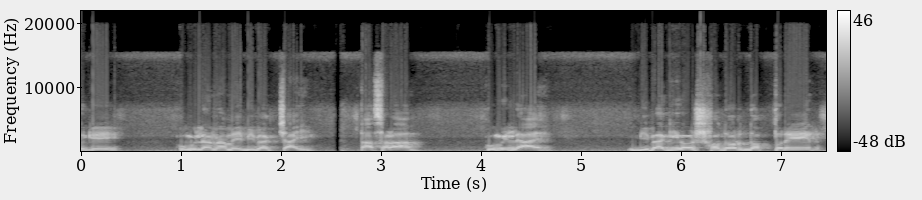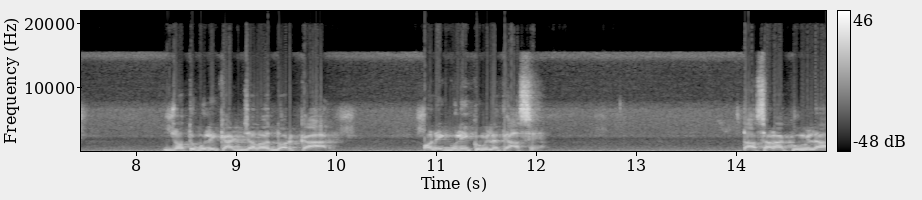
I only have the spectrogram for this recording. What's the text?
থেকে কুমিল্লা নামে বিভাগ চাই। তাছাড়া কুমিল্লায় বিভাগীয় সদর দপ্তরের যতগুলি কার্যালয় দরকার, অনেকগুলি কুমিল্লাতে আছে। তাছাড়া Comilla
